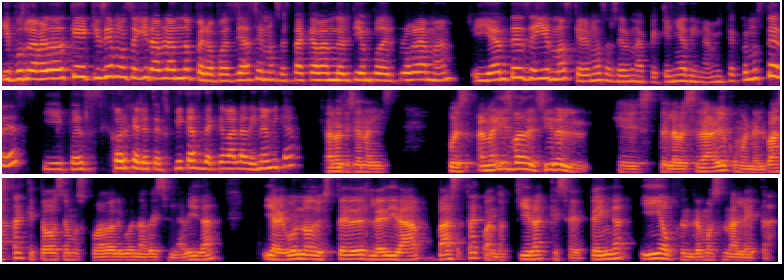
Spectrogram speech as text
Y pues la verdad que quisiéramos seguir hablando, pero pues ya se nos está acabando el tiempo del programa. Y antes de irnos, queremos hacer una pequeña dinámica con ustedes. Y pues, Jorge, ¿les explicas de qué va la dinámica? Claro que sí, Anaís. Pues Anaís va a decir el, este, el abecedario como en el basta, que todos hemos jugado alguna vez en la vida, y alguno de ustedes le dirá basta cuando quiera que se detenga y obtendremos una letra.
